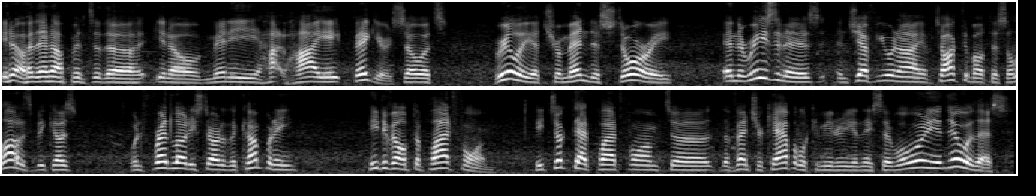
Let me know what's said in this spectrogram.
you know, and then up into the, you know, many high eight figures. So it's really a tremendous story. And the reason is, and Jeff, you and I have talked about this a lot, is because when Fred Luddy started the company, he developed a platform. He took that platform to the venture capital community and they said, well, what do you do with this?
